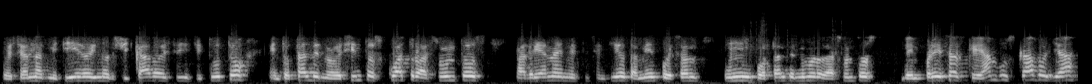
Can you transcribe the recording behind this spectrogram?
pues se han admitido y notificado a este instituto en total de 904 asuntos Adriana, en este sentido también pues son un importante número de asuntos de empresas que han buscado ya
